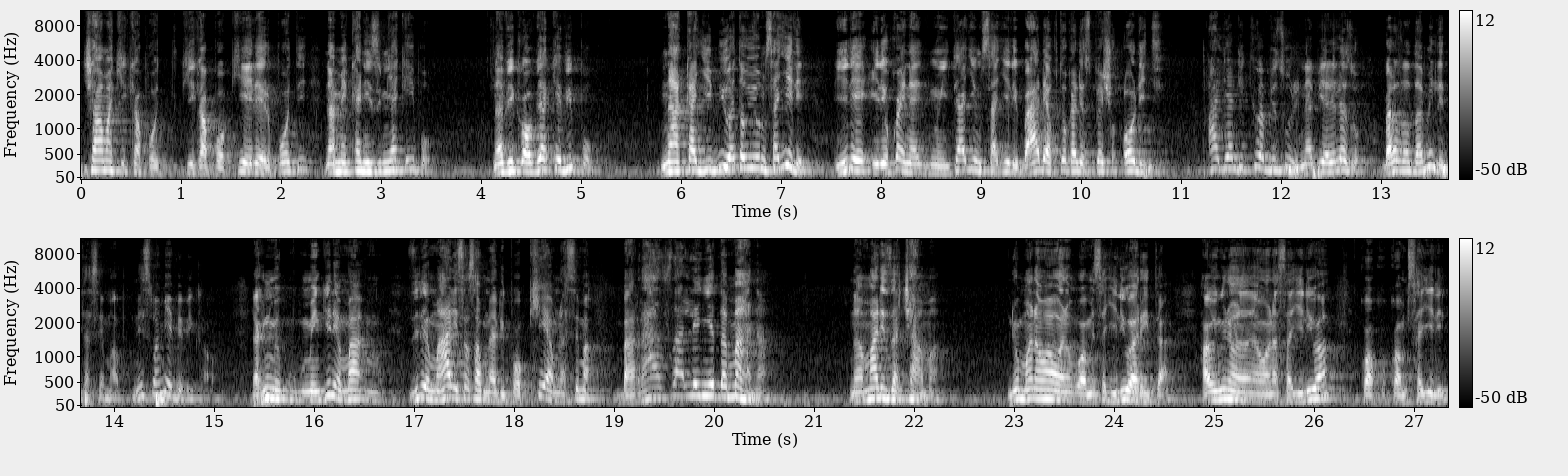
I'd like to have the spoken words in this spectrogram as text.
Chama kikapo, kikapokea ile ripoti na mekanizimu yake ipo. Na vikao vyake vipo na akajibiwa. Hata huyo msajili ile ilikuwa inamhitaji msajili, baada ya kutoka ile special audit aliandikiwa vizuri na vielelezo. Baraza la dhamini litasema hapo, nisimamie hivyo vikao, lakini mengine ma, zile mahali sasa mnalipokea mnasema baraza lenye dhamana na mali za chama. Ndio maana wao wamesajiliwa RITA, hao wengine wanasajiliwa kwa, kwa, kwa msajili.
